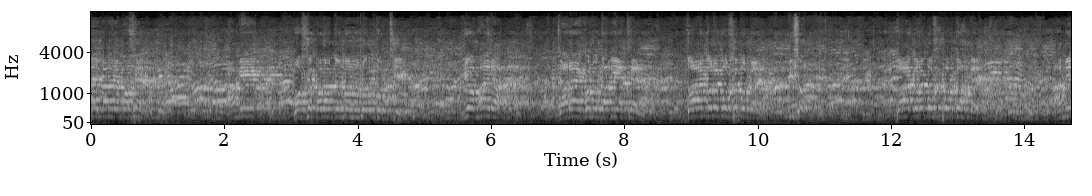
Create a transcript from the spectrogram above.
এই বাইরে বসেন আমি বসে পড়ার জন্য অনুরোধ করছি প্রিয় ভাইরা যারা এখনও দাঁড়িয়ে আছেন দয়া করে বসে পড়বেন কিশোর দয়া করে বসে পড়তে হবে আমি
